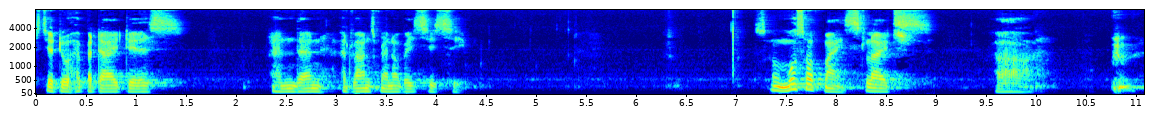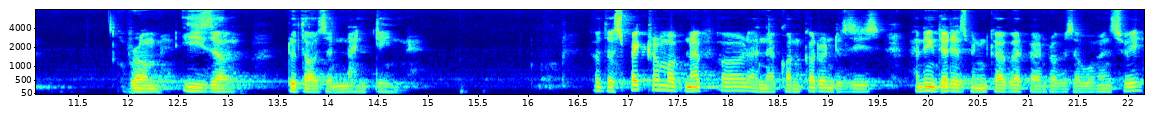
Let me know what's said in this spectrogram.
steatohepatitis, and then advancement of HCC. So most of my slides are from EASL 2019. So the spectrum of NAFL and the concurrent disease, I think that has been covered by Professor Womensway.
